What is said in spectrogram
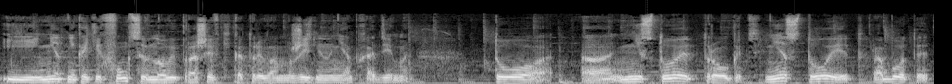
и нет никаких функций в новой прошивке, которые вам жизненно необходимы, то э, не стоит трогать, не стоит, работает.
